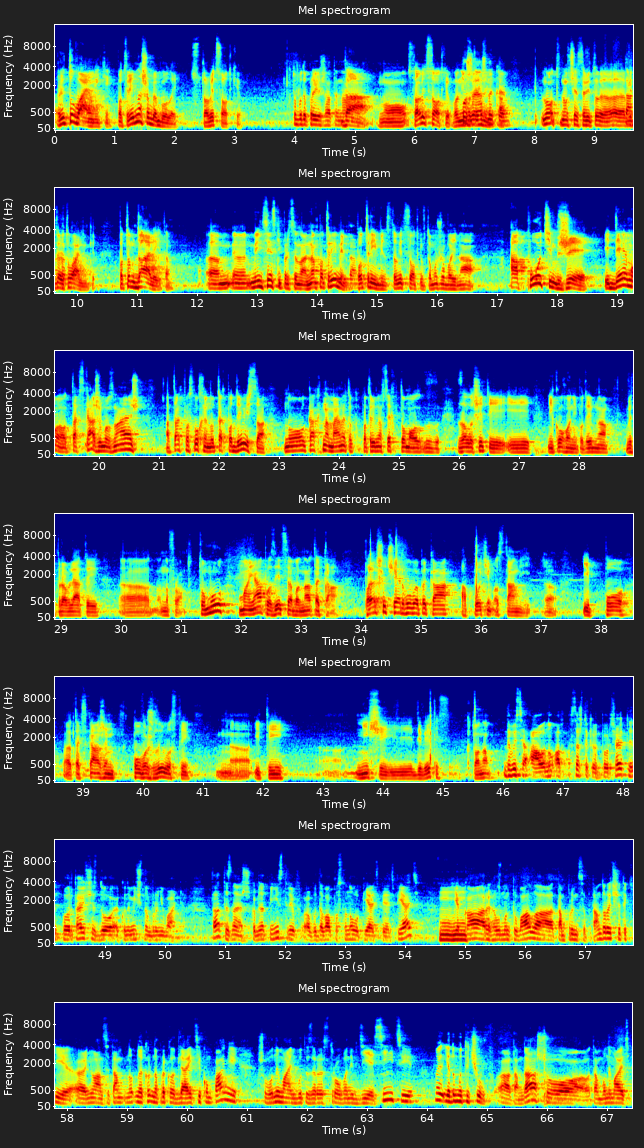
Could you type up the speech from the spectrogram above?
Рятувальники потрібно, щоб були 100%. Хто буде приїжджати на Да, ну 100%. Вони Пожежники. потрібні. Ну, ну, ряту, е, Так, рятувальники. Потім далі там. е, м, е, Медицинський персонал нам потрібен? Так. Потрібен 100%, тому що війна. А потім вже йдемо, так скажемо, знаєш, а так послухай, ну так подивишся, ну як на мене, то потрібно всіх вдома з- залишити і нікого не потрібно відправляти е, на фронт. Тому моя позиція вона така. В першу чергу ВПК, а потім останній. Е, І по, е, так скажем, по важливості м, е, е, нижче і дивитись, хто нам Дивися, а ну а все ж таки, от повертаючись до економічного бронювання. Та ти знаєш, що Кабінет міністрів видавав постанову 555, яка регламентувала там принципи. Там, до речі, такі е, нюанси. Там, ну, нак- наприклад, для it компаній, що вони мають бути зареєстровані в Дія Сіті. Ну, я думаю, ти чув а, там, да, що там вони мають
